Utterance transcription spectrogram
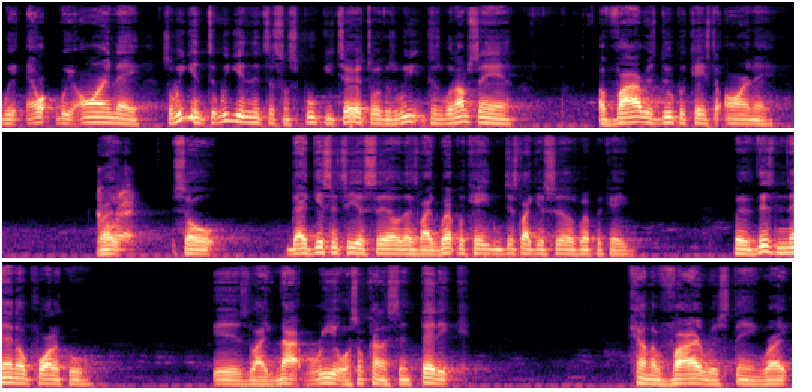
with with RNA? So we get we getting into some spooky territory because we because what I'm saying, a virus duplicates the RNA, right? Correct. So that gets into your cell that's like replicating just like your cells replicating. But if this nanoparticle is like not real or some kind of synthetic kind of virus thing, right?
